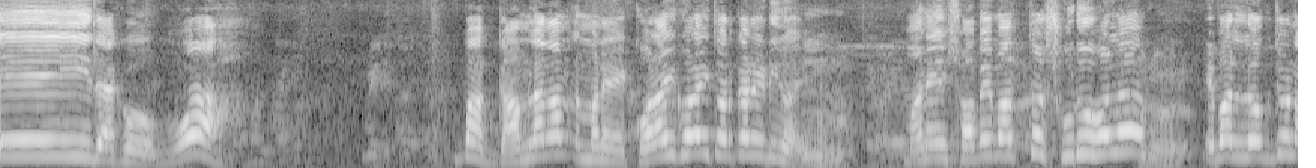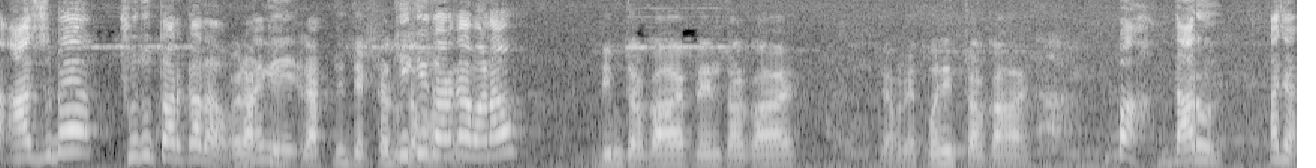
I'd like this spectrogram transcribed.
এই দেখো বাহ! বাহ গামলা গামলা মানে কড়াই কড়াই তরকা রেডি হয়। মানে সবে মাত্র শুরু হলো এবার লোকজন আসবে শুধু তরকা দাও? রাত্রি দেড়টা কি কি তরকা বানাও? ডিম তরকা হয় প্লেন তরকা হয়, তারপরে পনির তরকা হয়। বাহ, দারুণ। আচ্ছা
